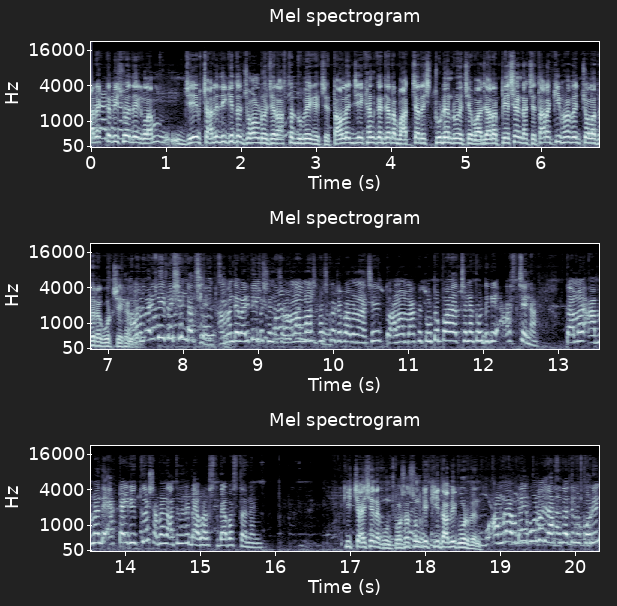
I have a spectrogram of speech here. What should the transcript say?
আর একটা বিষয় দেখলাম যে চারিদিকে তো জল রয়েছে রাস্তা ডুবে গেছে তাহলে যে এখানকার যারা বাচ্চারা স্টুডেন্ট রয়েছে বা যারা পেশেন্ট আছে তারা কীভাবে চলাফেরা করছে এখানে আমার বাড়িতেই পেশেন্ট আছে আমাদের বাড়িতেই পেশেন্ট আছে আমার মা শ্বাসকষ্টের প্রবলেম আছে তো আমার মাকে টোটো পাওয়া যাচ্ছে না টোটো দিকে আসছে না। তো আমার আপনাদের একটাই রিকোয়েস্ট আপনারা করে ব্যবস্থা নেন। কি চাইছেন এখন? প্রশাসনকে কি দাবি করবেন? আমরা ওটাই বলব যে রাস্তা যাতে করেন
